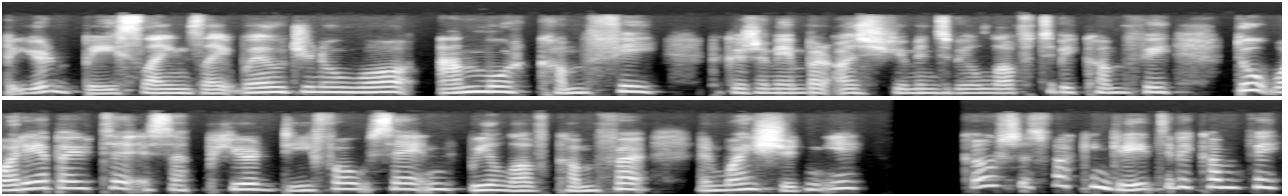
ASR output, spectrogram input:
but your baseline's like, well, do you know what? I'm more comfy because remember, us humans, we love to be comfy. Don't worry about it. It's a pure default setting. We love comfort. And why shouldn't you? course, it's fucking great to be comfy.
